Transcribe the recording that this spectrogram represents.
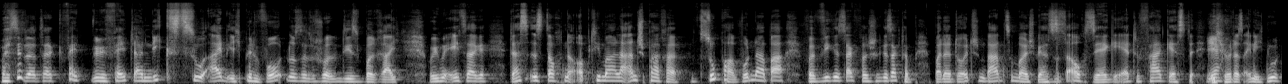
weißt du, da, da fällt, mir fällt da nichts zu ein. Ich bin wortlos schon in diesem Bereich, wo ich mir echt sage, das ist doch eine optimale Ansprache. Super, wunderbar. Weil, wie gesagt, was ich schon gesagt habe, bei der Deutschen Bahn zum Beispiel hast du es auch, sehr geehrte Fahrgäste. Ja. Ich höre das eigentlich nur,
